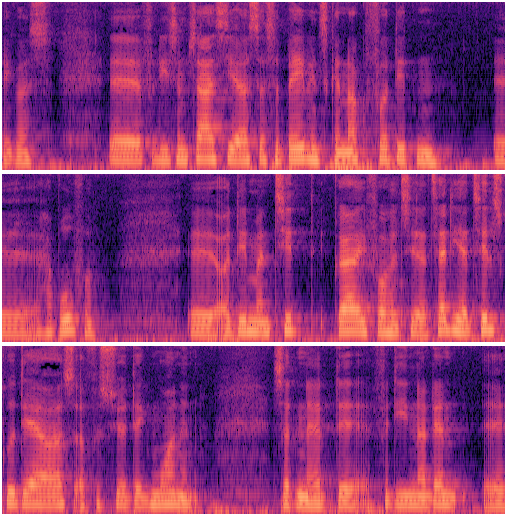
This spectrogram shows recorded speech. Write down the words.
ikke også? Øh, fordi som Sara siger også, altså babyen skal nok få det, den øh, har brug for. Øh, og det, man tit gør i forhold til at tage de her tilskud, det er også at forsøge at dække moren ind. Sådan at, øh, fordi når den øh,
